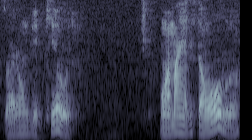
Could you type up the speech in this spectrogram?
So I don't get killed. Well, I might have to start over.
